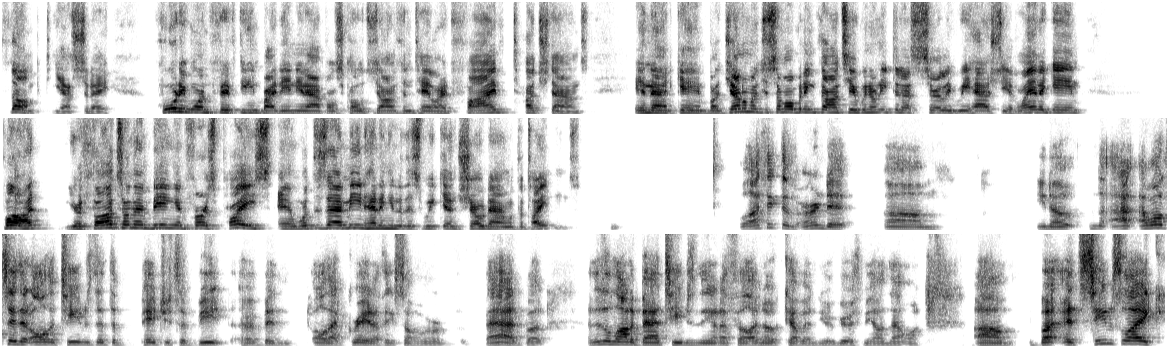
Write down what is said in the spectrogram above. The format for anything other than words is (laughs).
thumped yesterday, 41-15 by the Indianapolis Colts. Jonathan Taylor had five touchdowns in that game. But gentlemen, just some opening thoughts here. We don't need to necessarily rehash the Atlanta game, but your thoughts on them being in first place, and what does that mean heading into this weekend showdown with the Titans? Well, I think they've earned it. Um, you know, I, I, won't say that all the teams that the Patriots have beat have been all that great. I think some of them are bad, but and there's a lot of bad teams in the NFL. I know Kevin, you agree with me on that one. Um, but it seems like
